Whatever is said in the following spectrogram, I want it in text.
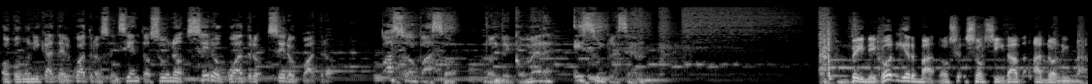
o comunicate al 4601 0404. Paso a paso, donde comer es un placer. Benegón y Hermanos, Sociedad Anónima.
